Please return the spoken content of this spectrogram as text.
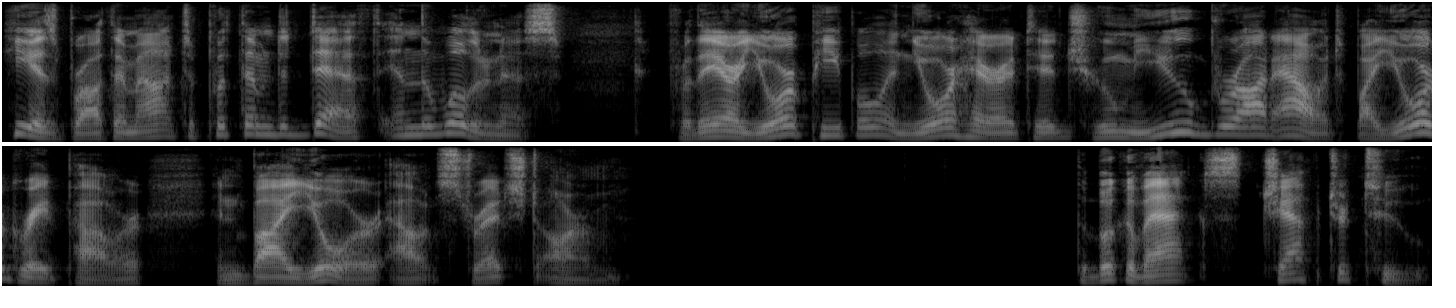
he has brought them out to put them to death in the wilderness. For they are your people and your heritage, whom you brought out by your great power and by your outstretched arm. The Book of Acts, chapter 2.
